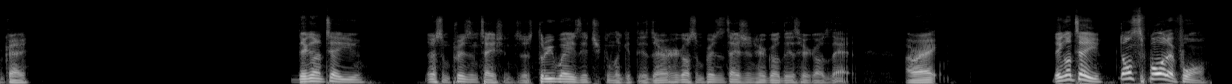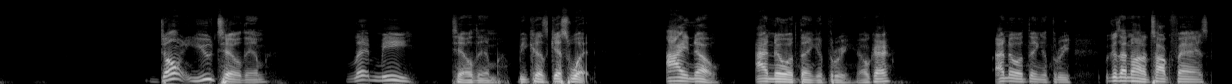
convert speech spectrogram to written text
okay, they're gonna tell you there's some presentations. There's three ways that you can look at this. There, here goes some presentation. Here goes this. Here goes that. All right. They're gonna tell you, don't spoil it for them. Don't you tell them. Let me tell them because guess what? I know. I know a thing of three. Okay. I know a thing of three because I know how to talk fast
